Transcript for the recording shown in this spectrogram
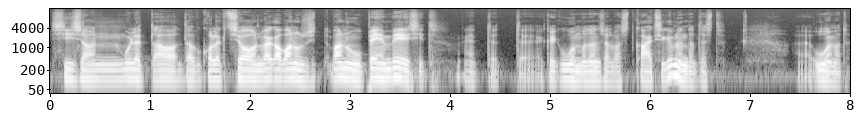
siis on muljetavaldav kollektsioon väga vanus, vanu BMW-sid, et, et kõige uuemad on seal vast kaheksakümnendatest, uuemad,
